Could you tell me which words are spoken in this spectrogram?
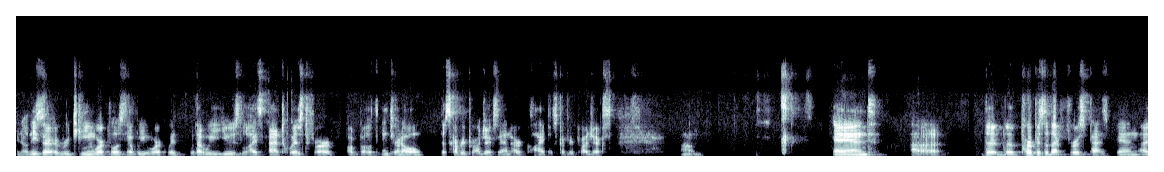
you know, these are routine workflows that we work with, that we utilize at Twist for our both internal discovery projects and our client discovery projects. Um, and uh, the the purpose of that first pass bin, uh,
